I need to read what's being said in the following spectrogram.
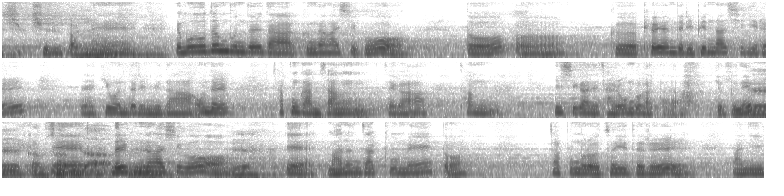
17일까지 하고 네. 모든 분들 다 건강하시고 또 어, 그 표현들이 빛나시기를 네, 기원 드립니다. 오늘 작품 감상 제가 참 이 시간에 잘 온 것 같아요, 교수님. 네, 감사합니다. 예, 늘 건강하시고 예. 예, 많은 작품에 또 작품으로 저희들을 많이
